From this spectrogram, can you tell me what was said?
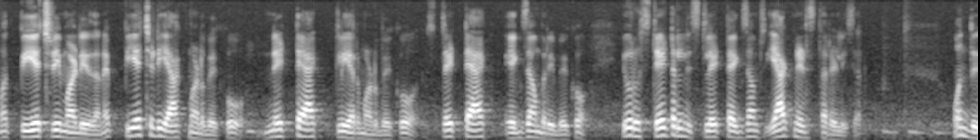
ಮತ್ತು ಪಿ ಎಚ್ ಡಿ ಮಾಡಿದ್ದಾನೆ. ಪಿ ಎಚ್ ಡಿ ಯಾಕೆ ಮಾಡಬೇಕು? ನೆಟ್ ಯಾಕೆ ಕ್ಲಿಯರ್ ಮಾಡಬೇಕು? ಸ್ಲೆಟ್ ಯಾಕೆ ಎಕ್ಸಾಮ್ ಬರೀಬೇಕು? ಇವರು ಸ್ಟೇಟಲ್ಲಿ ಸ್ಲೆಟ್ ಎಕ್ಸಾಮ್ಸ್ ಯಾಕೆ ನಡೆಸ್ತಾರೆ ಹೇಳಿ ಸರ್ ಒಂದು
